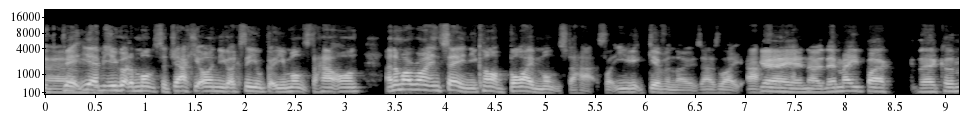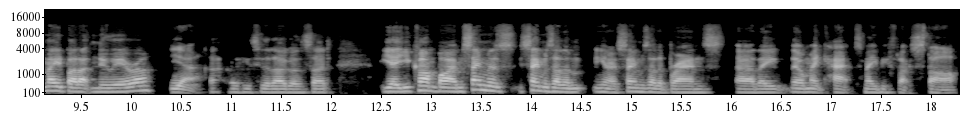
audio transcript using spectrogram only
It's bit- Um, yeah, but you've got a monster jacket on. You got see you've got your monster hat on. And am I right in saying you can't buy monster hats? Like you get given those as like yeah, yeah. No, they're made by they're they're made by like New Era. yeah. Uh, you can see the logo on the side. Yeah, you can't buy them. Same as same as other you know same as other brands. Uh, they they'll make hats maybe for like staff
